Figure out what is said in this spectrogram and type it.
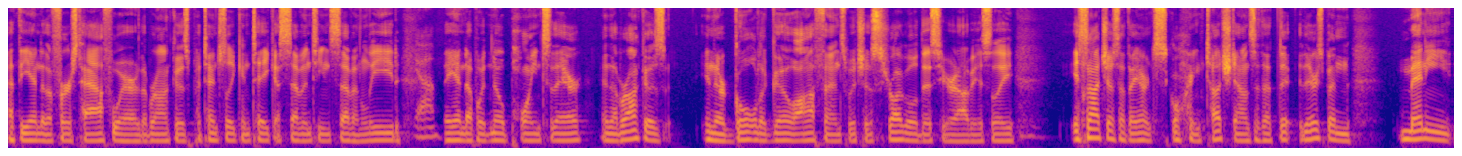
at the end of the first half where the Broncos potentially can take a 17 7 lead. Yeah. They end up with no points there. And the Broncos, in their goal to go offense, which has struggled this year, obviously, mm-hmm. it's not just that they aren't scoring touchdowns, it's that there's been many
